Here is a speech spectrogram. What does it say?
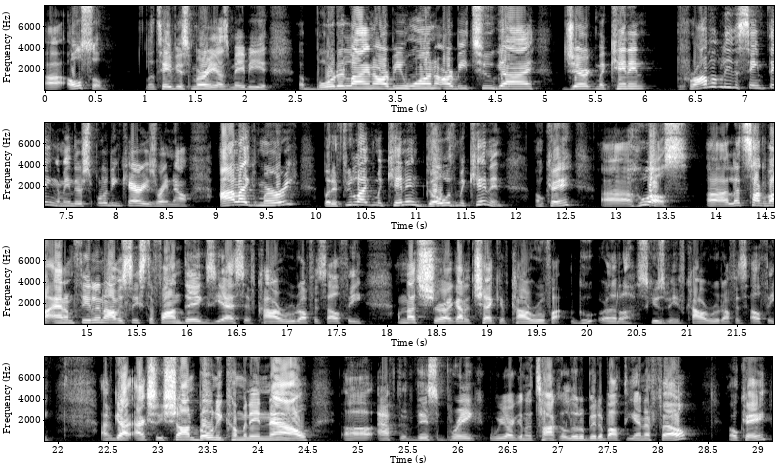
Uh, also, Latavius Murray as maybe a borderline RB one, RB two guy. Jerick McKinnon, probably the same thing. I mean, they're splitting carries right now. I like Murray, but if you like McKinnon, go with McKinnon. Okay. Uh, who else? Uh, let's talk about Adam Thielen. Obviously, Stefon Diggs. Yes, if Kyle Rudolph is healthy, I'm not sure. I got to check if Kyle Rudolph. Excuse me, if Kyle Rudolph is healthy. I've got actually Sean Boney coming in now. Uh, after this break, we are going to talk a little bit about the NFL. Okay,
